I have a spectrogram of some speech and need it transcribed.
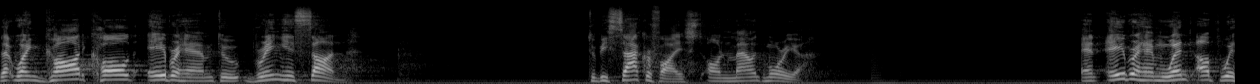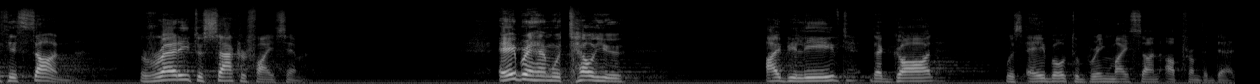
that when God called Abraham to bring his son to be sacrificed on Mount Moriah, and Abraham went up with his son, ready to sacrifice him. Abraham would tell you, I believed that God was able to bring my son up from the dead.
